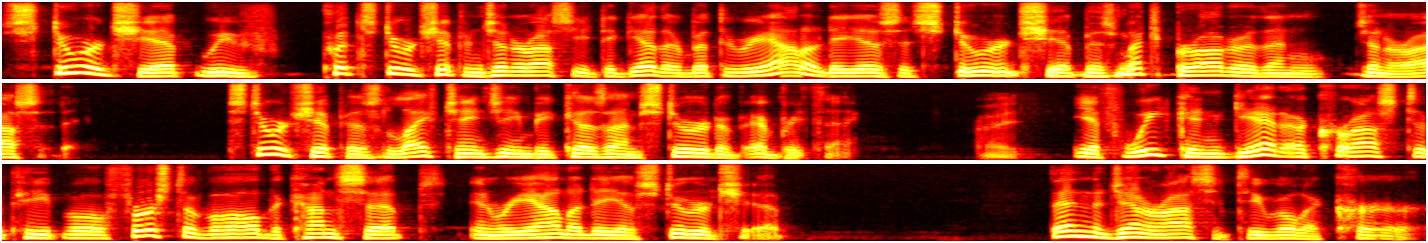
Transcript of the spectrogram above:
stewardship, we've put stewardship and generosity together, but the reality is that stewardship is much broader than generosity. Stewardship is life changing because I'm steward of everything. Right. If we can get across to people, first of all, the concept and reality of stewardship, then the generosity will occur.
